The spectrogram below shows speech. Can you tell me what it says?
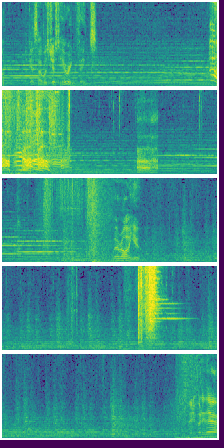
I guess I was just hearing things. There?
